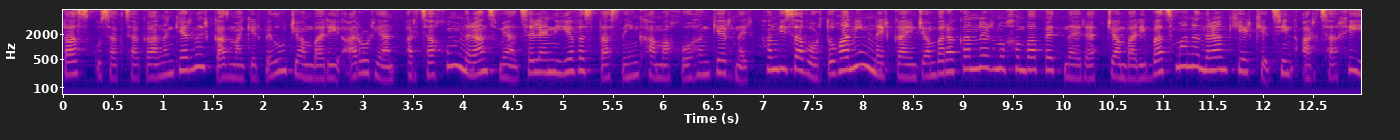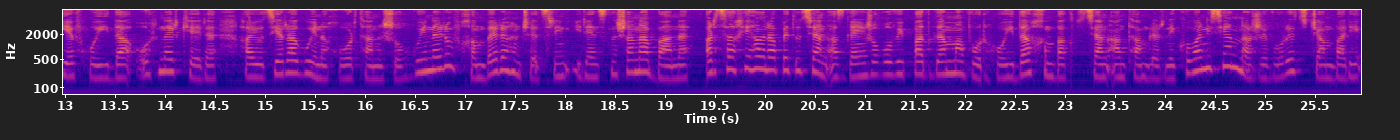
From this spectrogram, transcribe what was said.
10 կուսակցական ընկերներ կազմակերպելու ճամբարի Արորյան։ Արցախում նրանց միացել են եւս 15 համախոհ ընկերներ։ Հանդիսավոր տողանին ներկային ճամբարականներն ու խմբապետները։ Ճամբարի բացմանը նրանք երկեցին Արցախի եւ Հոիդա օրներքերը։ Հայոց երագույնը խորհրդանշող գույներով խմբերը հնչեցրին իրենց նշանաբանը։ Արցախի հանրապետության ազգային ժողովի падգամավոր Հոիդա խմբակցության անդամ Լեռնիկ Հովանիսյանն արժևորեց ճամբարի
